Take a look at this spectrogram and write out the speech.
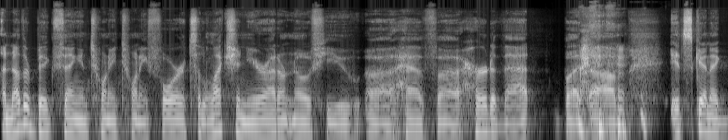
Another big thing in 2024, it's an election year. I don't know if you uh, have uh, heard of that, but um, it's going to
